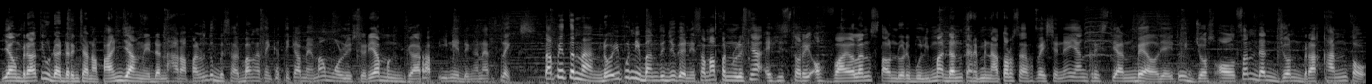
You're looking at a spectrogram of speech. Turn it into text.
Yang berarti udah ada rencana panjang nih dan harapan itu besar banget nih ketika memang Molly Surya menggarap ini dengan Netflix. Tapi tenang, Doi pun dibantu juga nih sama penulisnya A History of Violence tahun 2005 dan Terminator Salvation-nya yang Christian Bale yaitu Josh Olsen dan John Bracanto.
